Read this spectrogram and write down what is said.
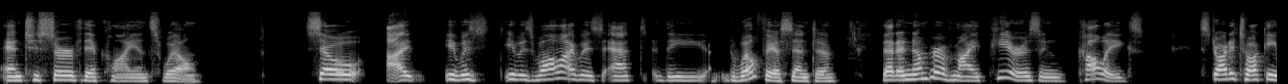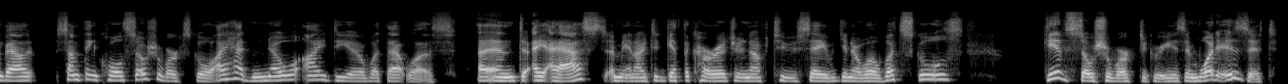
and to serve their clients well. So I it was it was while I was at the the welfare center that a number of my peers and colleagues started talking about something called social work school. I had no idea what that was. And I asked, I mean, I did get the courage enough to say, you know, well, what schools give social work degrees and what is it?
